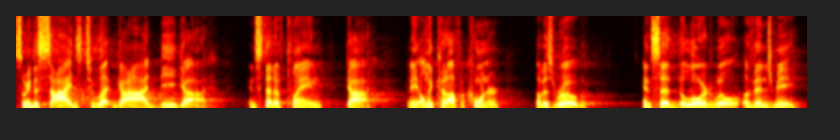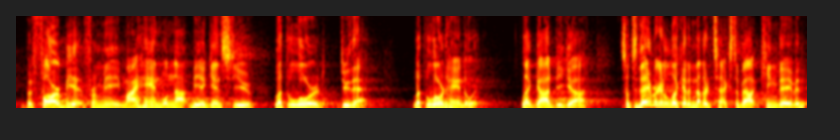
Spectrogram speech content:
So he decides to let God be God instead of playing God. And he only cut off a corner of his robe and said, The Lord will avenge me. But far be it from me. My hand will not be against you. Let the Lord do that. Let the Lord handle it. Let God be God. So today we're going to look at another text about King David,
